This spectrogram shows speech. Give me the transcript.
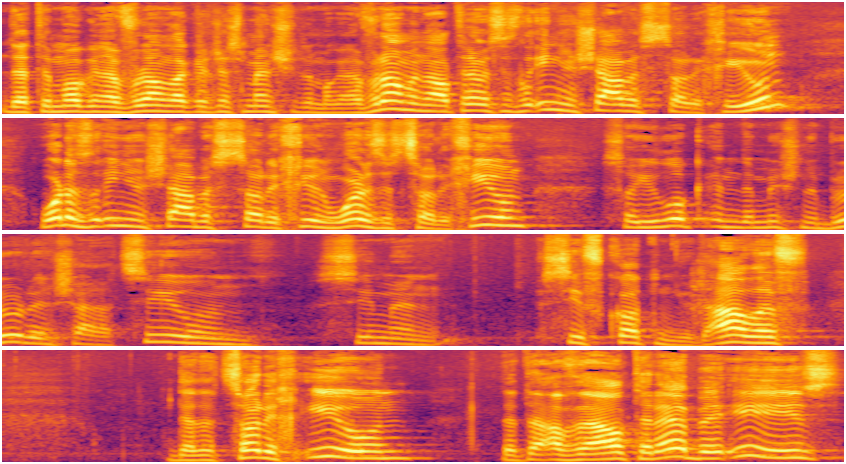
that the Magen Avram, like I just mentioned, the Magen Avram, and Alter says Inyan Shabbos Tzarichiyun. What is the Inyan Shabbos Tzarichiyun? What is it Tzarichiyun? So you look in the Mishnah Brura in Sharat Tziyun, Simen, Sifkot, and Yud Aleph, that the Tzarich that the, of the Alter Rebbe is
